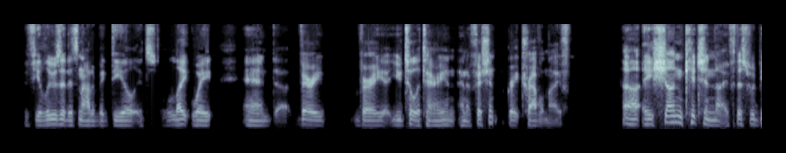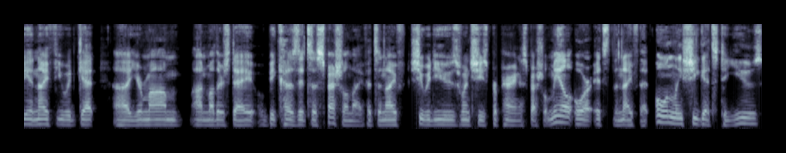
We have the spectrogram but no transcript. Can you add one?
If you lose it, it's not a big deal. It's lightweight and uh, very very utilitarian and efficient. Great travel knife. Uh, a Shun kitchen knife. This would be a knife you would get uh, your mom on Mother's Day because it's a special knife. It's a knife she would use when she's preparing a special meal, or it's the knife that only she gets to use.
